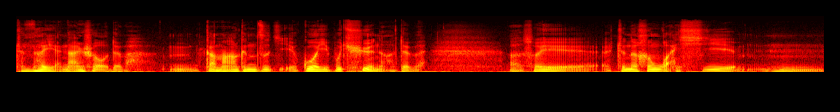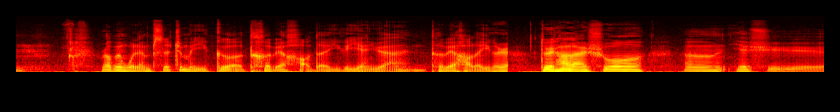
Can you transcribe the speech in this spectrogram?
真的也难受，对吧？嗯，干嘛跟自己过意不去呢？对不对？啊，所以真的很惋惜，嗯，Robin Williams 这么一个特别好的一个演员，特别好的一个人，对他来说，嗯，也许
